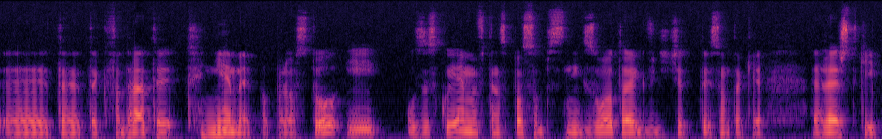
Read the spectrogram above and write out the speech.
e, te, te kwadraty tniemy po prostu i uzyskujemy w ten sposób z nich złoto. Jak widzicie, tutaj są takie resztki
